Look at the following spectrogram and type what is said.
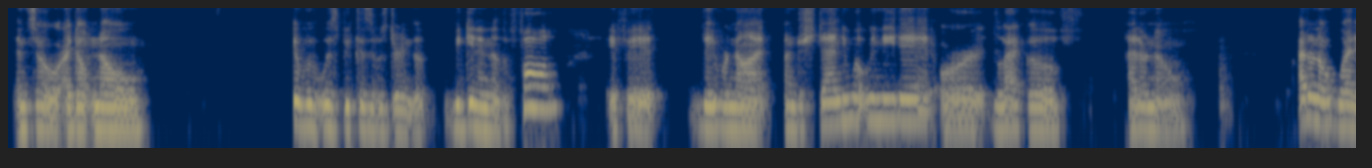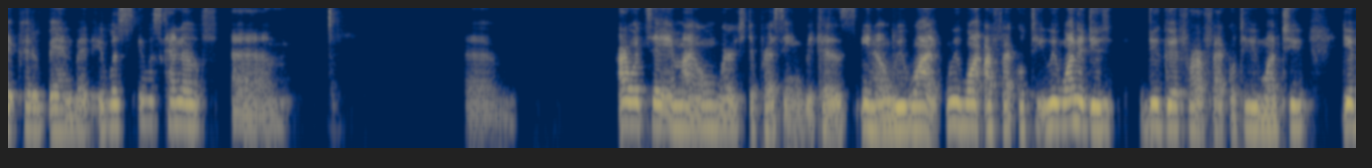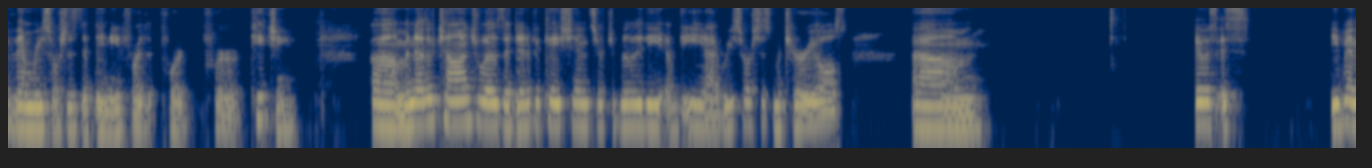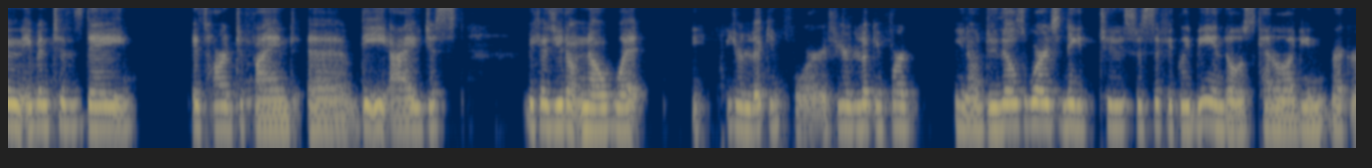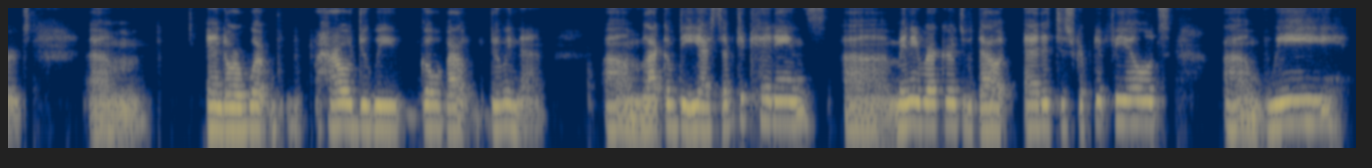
and so I don't know it was because it was during the beginning of the fall, if it, they were not understanding what we needed or lack of, I don't know. I don't know what it could have been, but it was, it was kind of, um, um, I would say in my own words, depressing because, you know, we want, we want our faculty, we want to do, do good for our faculty. We want to give them resources that they need for, for, for teaching. Um, another challenge was identification, searchability of DEI resources, materials. Um, it was, it's, even, even to this day, it's hard to find uh, DEI just because you don't know what you're looking for. If you're looking for, you know, do those words need to specifically be in those cataloging records? Um, and or what, how do we go about doing that? um, lack of DEI subject headings, uh, many records without added descriptive fields. Um, we,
